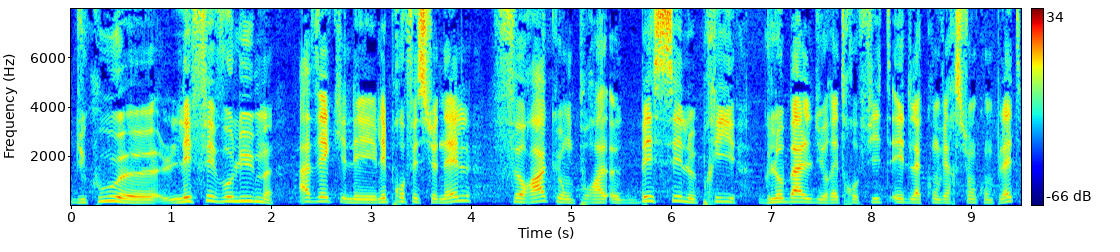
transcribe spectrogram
du coup, euh, l'effet volume avec les, professionnels fera qu'on pourra euh, baisser le prix global du rétrofit et de la conversion complète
